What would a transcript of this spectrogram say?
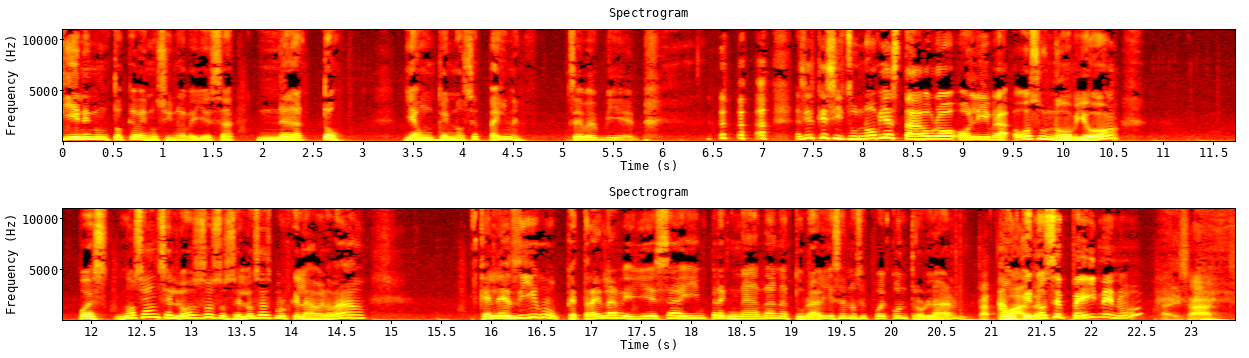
tienen un toque venusino de belleza nato. Y aunque no se peinen, se ven bien. Así es que si tu novia es Tauro o Libra o su novio, pues no sean celosos o celosas porque la verdad, ¿qué les digo? Que traen la belleza impregnada, natural y esa no se puede controlar. Aunque no se peine, ¿no? Ah, exacto.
